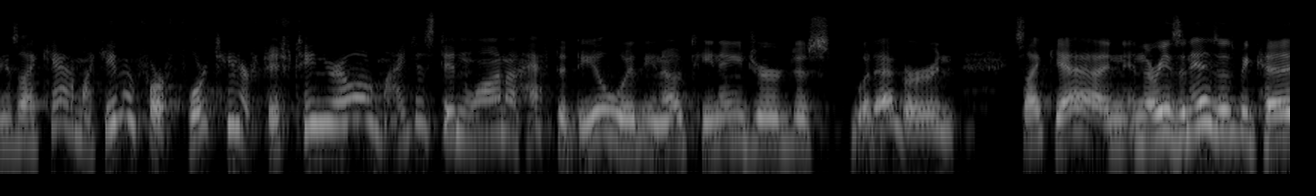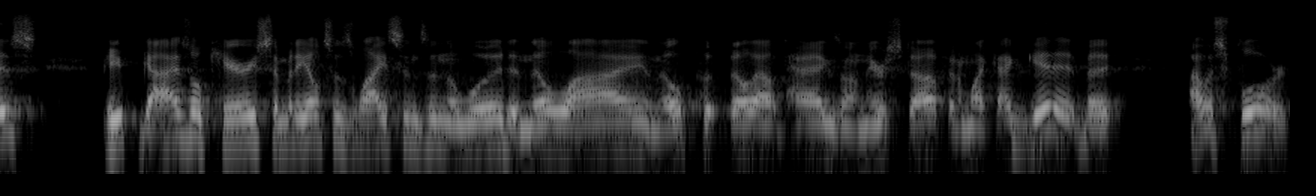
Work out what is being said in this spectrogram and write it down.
And he's like, Yeah, I'm like, even for a 14 or 15 year old, I just didn't want to have to deal with, you know, teenager, just whatever. And it's like, yeah, and, and the reason is is because guys will carry somebody else's license in the wood and they'll lie and they'll put fill out tags on their stuff. And I'm like, I get it, but I was floored.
